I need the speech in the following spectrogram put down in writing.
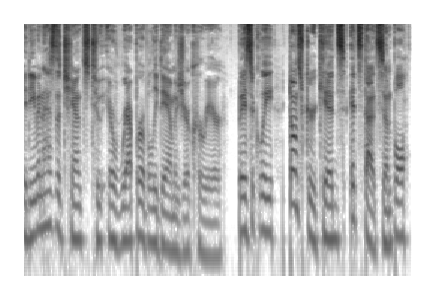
It even has the chance to irreparably damage your career. Basically, don't screw kids, it's that simple.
